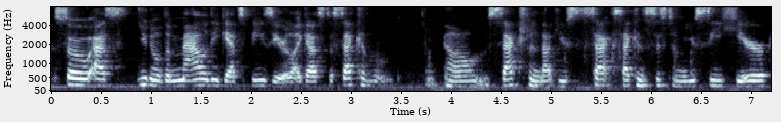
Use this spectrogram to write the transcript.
so as you know, the melody gets busier, like as the second um, section that you sec- second system you see here,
